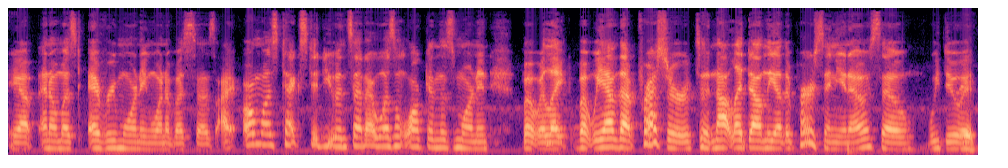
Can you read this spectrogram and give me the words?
Yep. And almost every morning, one of us says, "I almost texted you and said I wasn't walking this morning," but we're like, but we have that pressure to not let down the other person, you know. So we do it.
